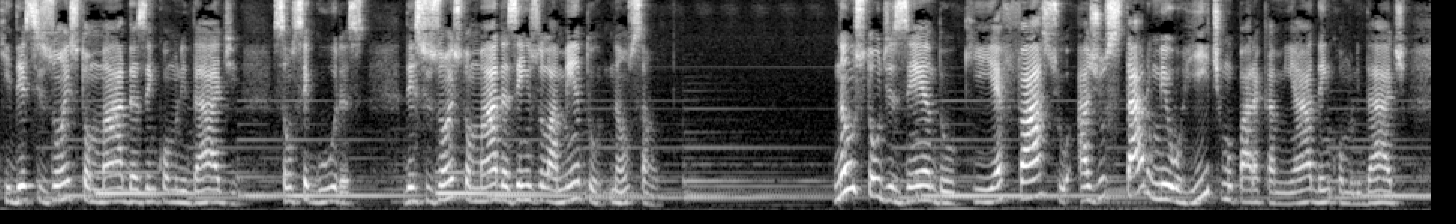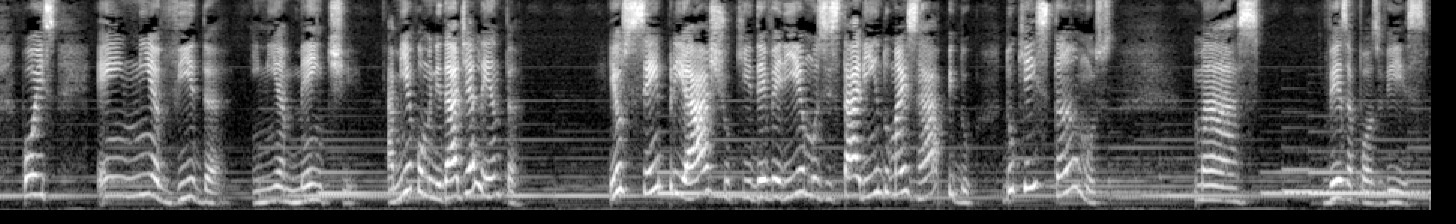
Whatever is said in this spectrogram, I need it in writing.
que decisões tomadas em comunidade são seguras, decisões tomadas em isolamento não são. Não estou dizendo que é fácil ajustar o meu ritmo para a caminhada em comunidade, pois em minha vida, em minha mente, a minha comunidade é lenta. Eu sempre acho que deveríamos estar indo mais rápido do que estamos, mas, vez após vez,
